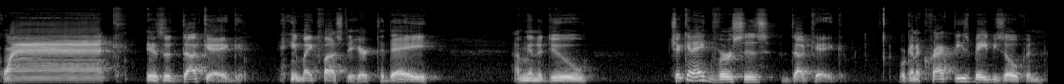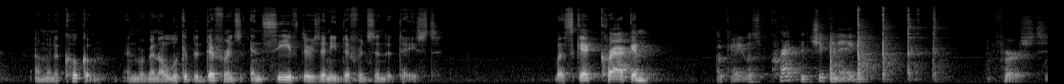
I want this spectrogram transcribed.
quack, is a duck egg. Hey, Mike Foster here. Today, I'm going to do chicken egg versus duck egg. We're going to crack these babies open. I'm going to cook them, and we're going to look at the difference and see if there's any difference in the taste. Let's get cracking. Okay, let's crack the chicken egg first.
